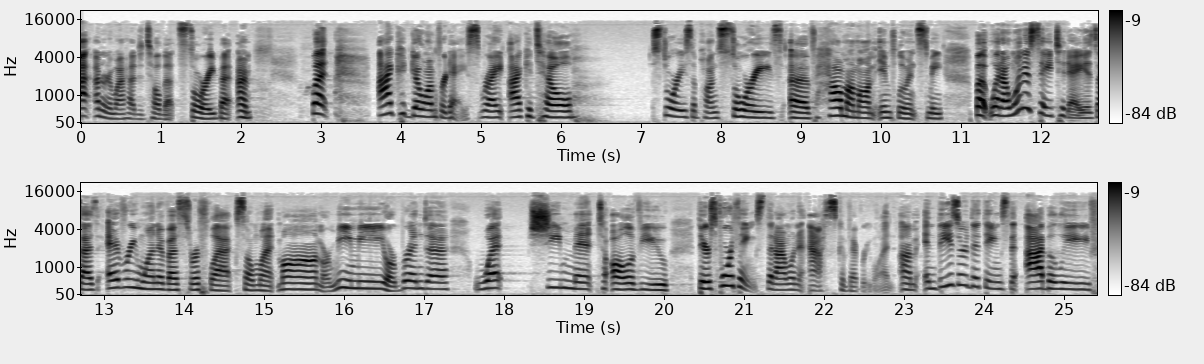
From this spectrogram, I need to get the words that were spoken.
I, I, don't know why I had to tell that story, but um, but I could go on for days, right? I could tell stories upon stories of how my mom influenced me. But what I want to say today is as every one of us reflects on what mom or Mimi or Brenda, what she meant to all of you, there's four things that I want to ask of everyone. Um, and these are the things that I believe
